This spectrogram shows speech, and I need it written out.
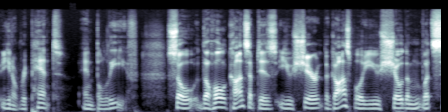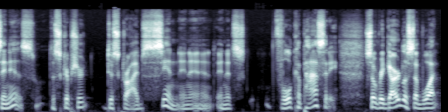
you know repent and believe. So the whole concept is you share the gospel, you show them what sin is. The scripture describes sin in in, in its full capacity. So regardless of what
